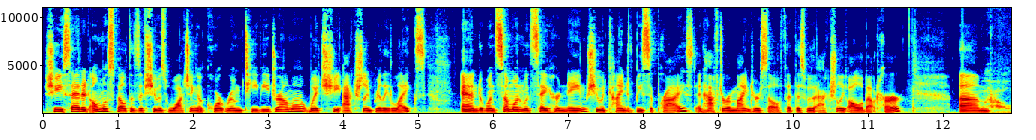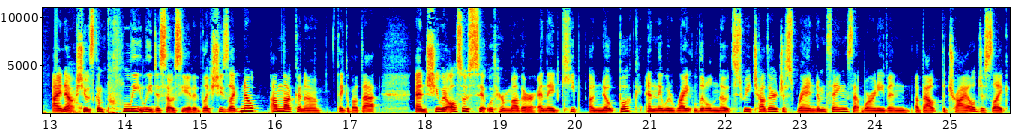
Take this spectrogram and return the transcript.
She said it almost felt as if she was watching a courtroom TV drama, which she actually really likes. And when someone would say her name, she would kind of be surprised and have to remind herself that this was actually all about her. Um, wow. I know. She was completely dissociated. Like, she's like, nope, I'm not going to think about that. And she would also sit with her mother and they'd keep a notebook and they would write little notes to each other, just random things that weren't even about the trial, just like,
